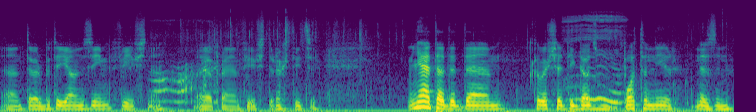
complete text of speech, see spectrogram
Um, te varbūt ir jauna zīme, Fīfs, nē, lai joprojām Fīfs tur rakstīts ir. Un jā, tātad, um, kāpēc šeit tik daudz botani ir, nezinu,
